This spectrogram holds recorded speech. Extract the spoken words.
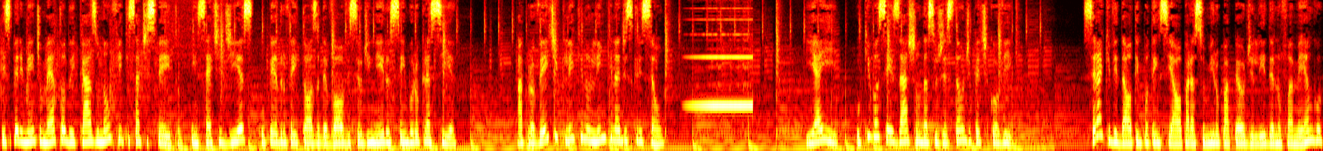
Experimente o método e caso não fique satisfeito, em 7 dias, o Pedro Feitosa devolve seu dinheiro sem burocracia. Aproveite e clique no link na descrição. E aí, o que vocês acham da sugestão de Petkovic? Será que Vidal tem potencial para assumir o papel de líder no Flamengo?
